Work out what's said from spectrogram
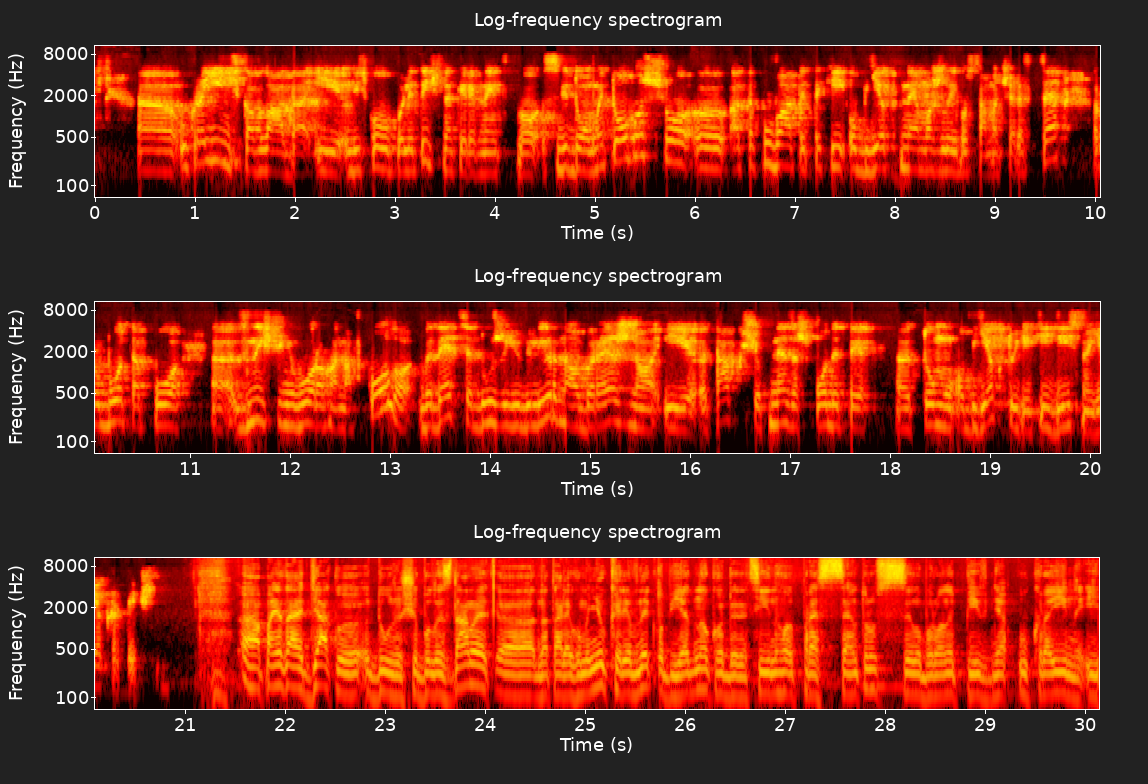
Е, Українська влада і військово-політичне керівництво свідомі того, що е, атакувати такий об'єкт неможливо саме через це. Робота по е, знищенню ворога навколо ведеться дуже ювелірно, обережно і е, так, щоб не зашкодити е, тому об'єкту, який дійсно є критичним. Е, Пані Наталя, дякую дуже, що були з нами. Е, Наталя Гуменюк, керівник об'єднаного координаційного прес-центру Сил оборони Півдня України.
